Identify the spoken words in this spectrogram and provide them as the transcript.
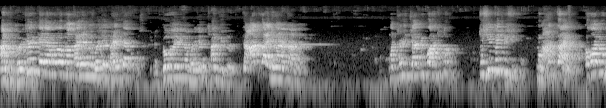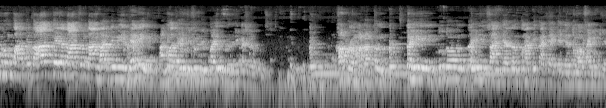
आणि भजन केल्यामुळं मग खाल्यानं भजन बाहेरच्या गवळणीनं भजन छान दिलं. तर आज काय घेणार मग थोडी चारवी पाहतो तशी त्यांची मग आज काय? कवा उघडून पाहते तर आज गेल्या तर आज समजा अंधार देवी झाले आणि माथाडीची समजी पाळी उघडली कशाला करू? खापरं मला तण दही दुधन दही सांग्यातन पुन्हा काय काय केलं तुम्हाला सांगितलं.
